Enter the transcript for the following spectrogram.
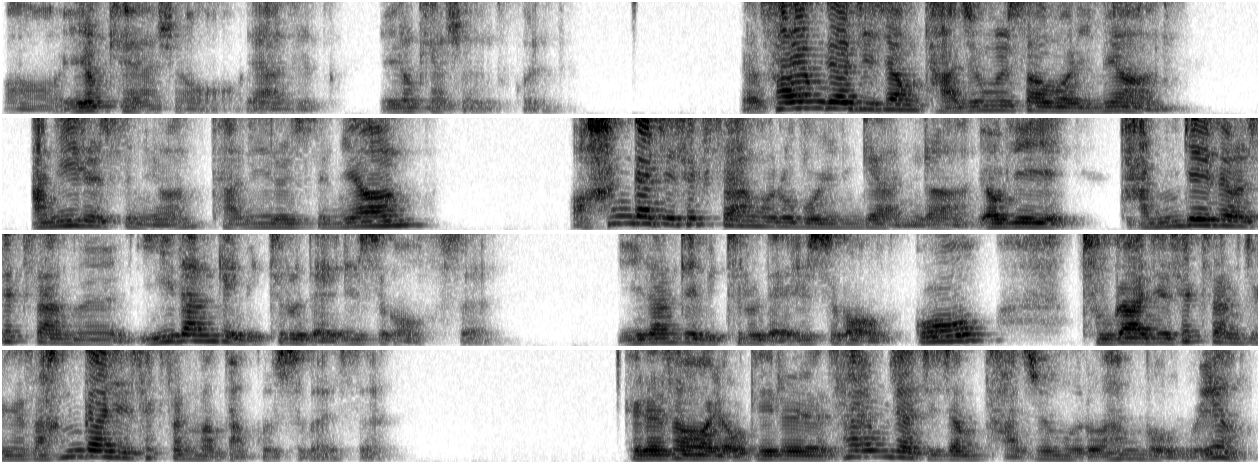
어, 이렇게 하셔야 될, 이렇게 될 거예요. 그러니까 사용자 지정 다중을 써버리면 단위를 쓰면, 단위를 쓰면 어, 한 가지 색상으로 보이는 게 아니라 여기 단계별 색상을 2단계 밑으로 내릴 수가 없어요. 2단계 밑으로 내릴 수가 없고 두 가지 색상 중에서 한 가지 색상만 바꿀 수가 있어요. 그래서 여기를 사용자 지정 다중으로 한 거고요.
